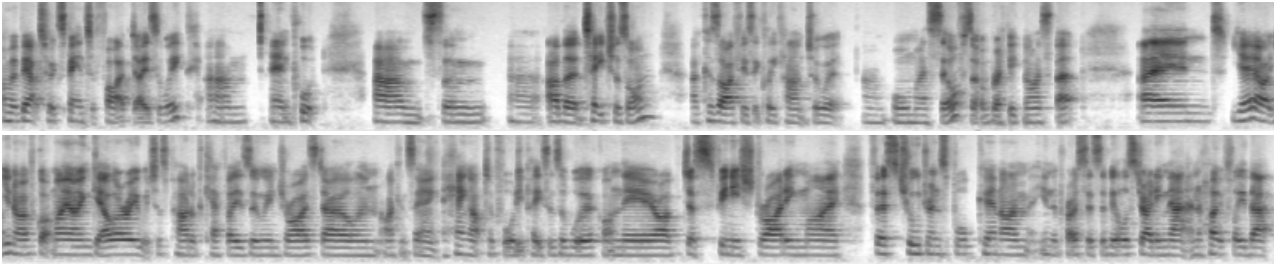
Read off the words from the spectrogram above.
I'm about to expand to five days a week um, and put um, some uh, other teachers on because uh, I physically can't do it um, all myself. So I recognise that. And yeah, you know, I've got my own gallery, which is part of Cafe Zoo in Drysdale, and I can say hang up to 40 pieces of work on there. I've just finished writing my first children's book, and I'm in the process of illustrating that, and hopefully that,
